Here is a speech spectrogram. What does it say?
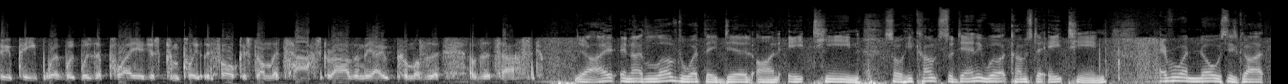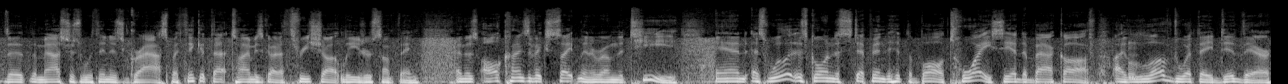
two people. Was the player just completely focused on the task rather than the outcome of the of the task? Yeah, I and I loved what they did on 18. So he comes. So Danny Willett comes to 18. everyone knows he's got the, the Masters within his grasp. I think at that time he's got a three shot lead or something. And there's all kinds of excitement around the tee. And as Willett is going to step in to hit the ball, twice he had to back off. I loved what they did there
